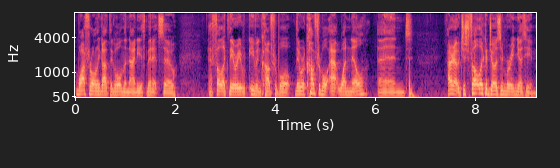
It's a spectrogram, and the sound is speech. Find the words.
Watford only got the goal in the 90th minute, so it felt like they were even comfortable. They were comfortable at one 0 and I don't know. It just felt like a Jose Mourinho team,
